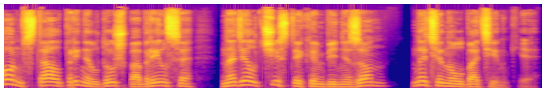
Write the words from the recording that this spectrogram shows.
Он встал, принял душ, побрился, надел чистый комбинезон, натянул ботинки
